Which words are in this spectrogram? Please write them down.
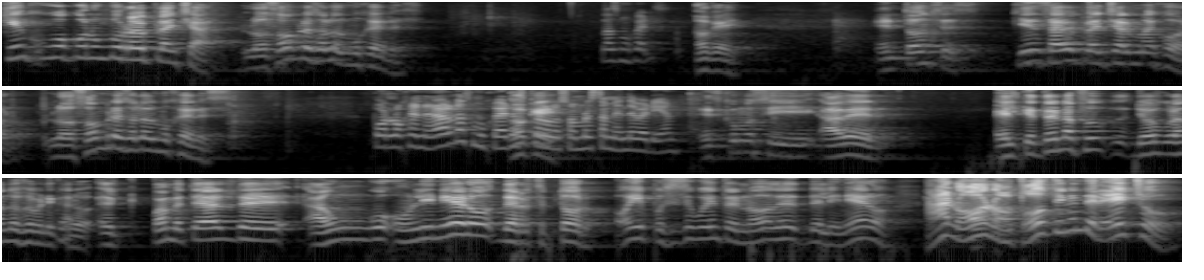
quién jugó con un burro de planchar? ¿Los hombres o las mujeres? Las mujeres. Ok. Entonces, ¿quién sabe planchar mejor? ¿Los hombres o las mujeres? Por lo general las mujeres, pero los hombres también deberían. Es como si, a ver, el que entrena fútbol, yo jugando fútbol americano, el que va a meter al de- a un, liniero de receptor. Oye, pues ese güey entrenó de, de liniero. Ah, no, no, todos tienen derecho.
